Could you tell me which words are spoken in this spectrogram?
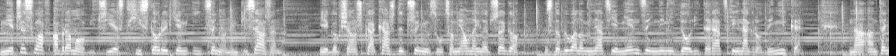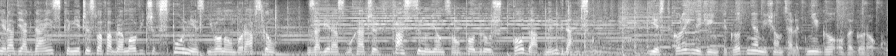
Mieczysław Abramowicz jest historykiem i cenionym pisarzem. Jego książka Każdy przyniósł co miał najlepszego zdobyła nominację m.in. do literackiej nagrody Nike. Na antenie Radia Gdańsk Mieczysław Abramowicz wspólnie z Iwoną Borawską zabiera słuchaczy w fascynującą podróż po dawnym Gdańsku. Jest kolejny dzień tygodnia miesiąca letniego owego roku.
